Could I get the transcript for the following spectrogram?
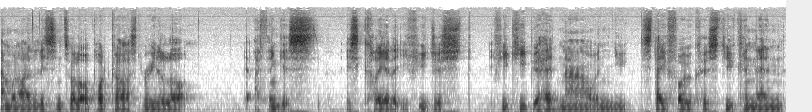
and when I listen to a lot of podcasts and read a lot, I think it's it's clear that if you just if you keep your head now and you stay focused, you can then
